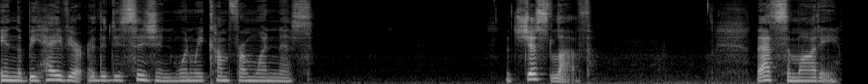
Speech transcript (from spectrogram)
in the behavior or the decision when we come from oneness. It's just love. That's samadhi.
